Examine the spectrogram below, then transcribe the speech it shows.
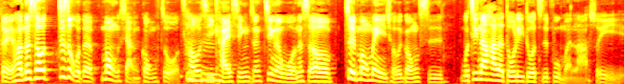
对，然后那时候就是我的梦想工作，超级开心，就进了我那时候最梦寐以求的公司。我进到他的多利多滋部门啦，所以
